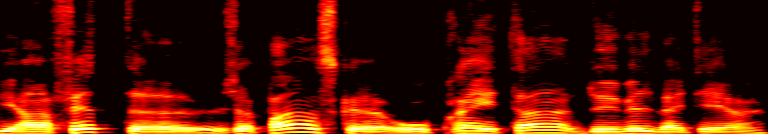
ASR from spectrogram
Puis en fait, euh, je pense qu'au printemps 2021,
